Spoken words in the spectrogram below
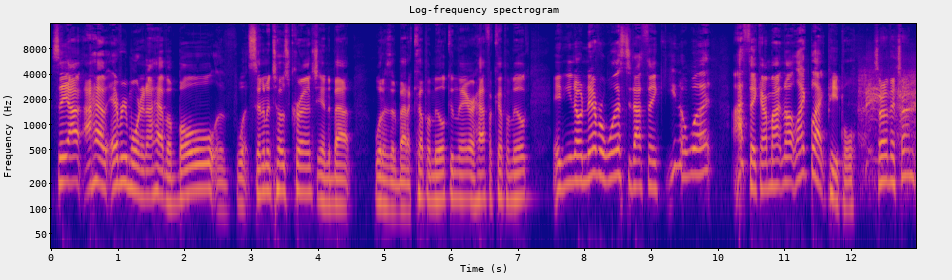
See, I, I have every morning I have a bowl of what cinnamon toast crunch and about what is it, about a cup of milk in there, half a cup of milk. And you know, never once did I think, you know what? I think I might not like black people. So are they trying?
